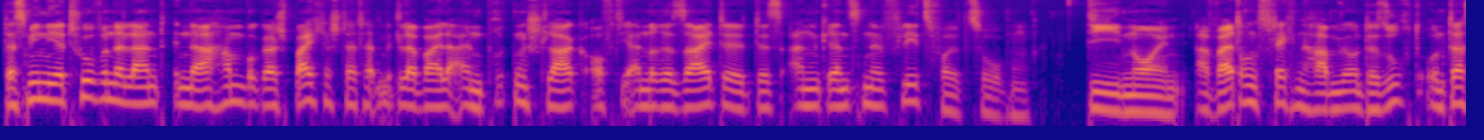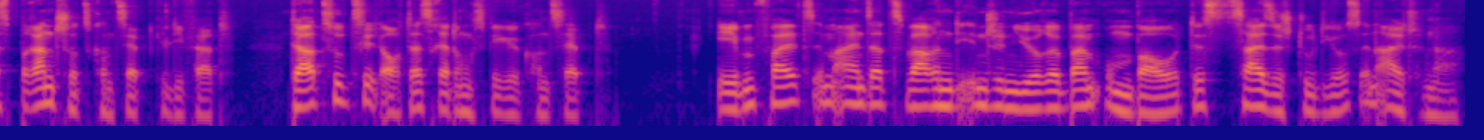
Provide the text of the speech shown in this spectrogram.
Das Miniaturwunderland in der Hamburger Speicherstadt hat mittlerweile einen Brückenschlag auf die andere Seite des angrenzenden Fleets vollzogen. Die neuen Erweiterungsflächen haben wir untersucht und das Brandschutzkonzept geliefert. Dazu zählt auch das Rettungswegekonzept. Ebenfalls im Einsatz waren die Ingenieure beim Umbau des Zeise-Studios in Altona.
